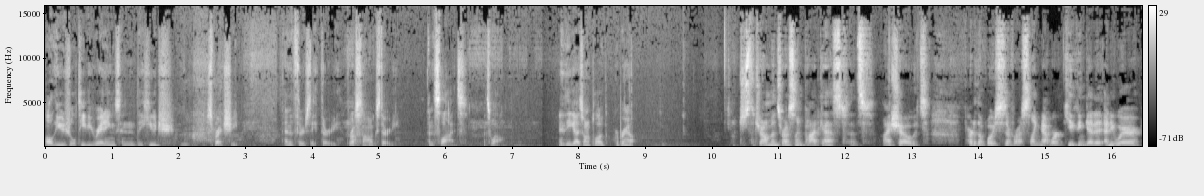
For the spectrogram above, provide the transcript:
all the usual TV ratings and the huge spreadsheet, and the Thursday 30, the WrestleNomics 30, and the slides as well. Anything you guys want to plug or bring up? Just the Gentleman's Wrestling Podcast. That's my show. It's part of the Voices of Wrestling Network. You can get it anywhere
